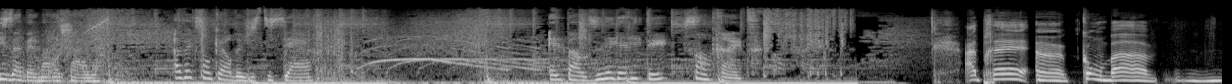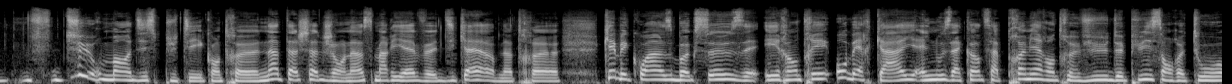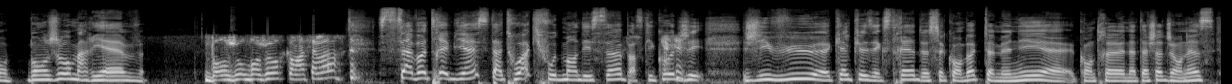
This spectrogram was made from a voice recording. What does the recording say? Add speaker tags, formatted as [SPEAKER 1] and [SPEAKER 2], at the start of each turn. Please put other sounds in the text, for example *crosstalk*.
[SPEAKER 1] Isabelle Maréchal. Avec son cœur de justicière, elle parle d'inégalité sans crainte.
[SPEAKER 2] Après un combat durement disputé contre Natacha Jonas, Marie-Ève Dicker, notre québécoise boxeuse, est rentrée au bercail. Elle nous accorde sa première entrevue depuis son retour. Bonjour Marie-Ève.
[SPEAKER 3] Bonjour, bonjour, comment ça va?
[SPEAKER 2] Ça va très bien. C'est à toi qu'il faut demander ça parce qu'écoute, *laughs* j'ai j'ai vu euh, quelques extraits de ce combat que tu as mené euh, contre Natasha Jonas.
